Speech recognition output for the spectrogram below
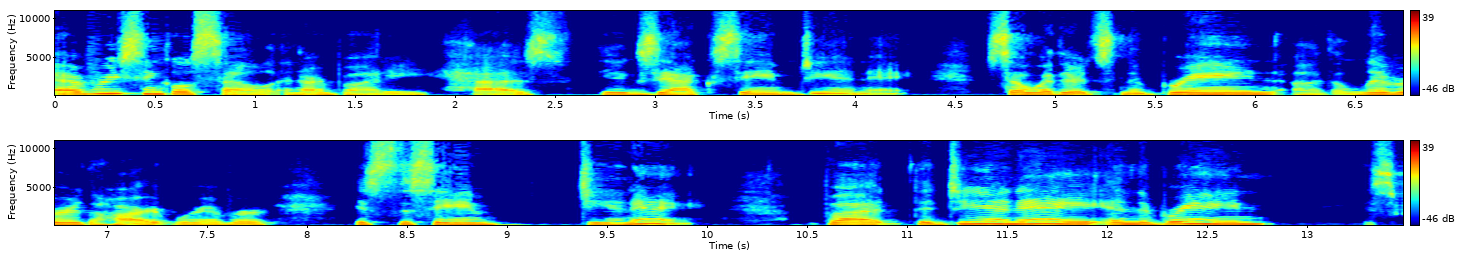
every single cell in our body has the exact same DNA. So whether it's in the brain, uh, the liver, the heart, wherever, it's the same DNA. But the DNA in the brain is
